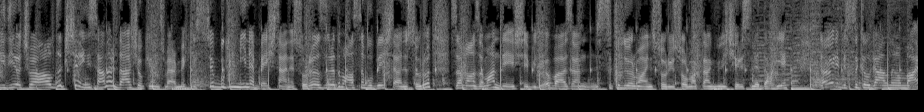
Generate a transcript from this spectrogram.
Video çoğaldıkça insanlar daha çok yanıt vermek istiyor. Bugün yine 5 tane soru hazırladım. Aslında bu 5 tane soru zaman zaman değişebiliyor. Bazen sıkılıyorum aynı soruyu sormaktan gün içerisinde dahi. Öyle bir sıkılganlığım var.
